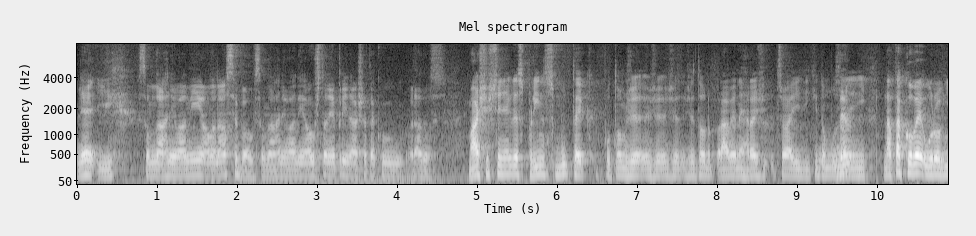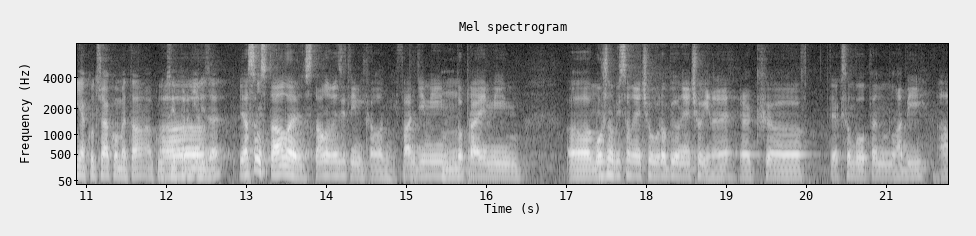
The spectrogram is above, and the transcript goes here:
nie ich som nahnevaný, ale na seba už som nahnevaný a už to neprináša takú radosť. Máš ještě někde splín smutek po tom, že, že, že, že to právě nehraješ třeba i díky tomu Ne. zranění na takové úrovni jako třeba Kometa a kluci první lize? Ja som stále, stále medzi tými chalami. Fandím im, Mhm. mm. doprajem im. Uh, možno by som niečo urobil, niečo iné, jak, uh, jak som bol ten mladý a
